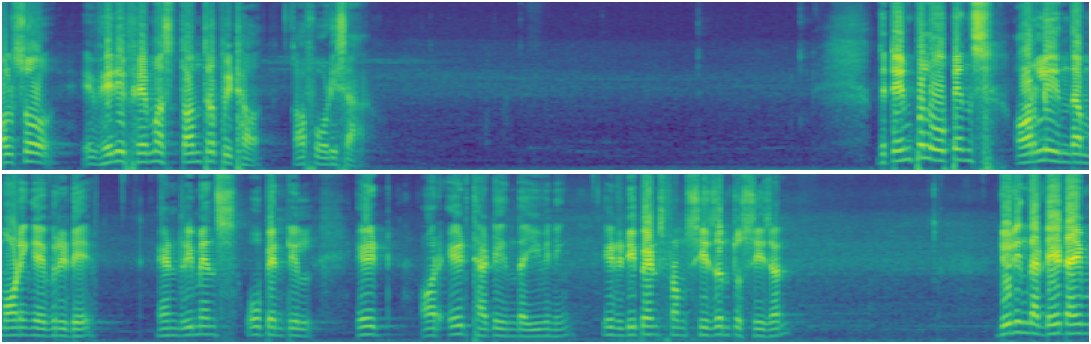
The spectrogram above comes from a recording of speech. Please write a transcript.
also a very famous Tantra Pitha of Odisha. The temple opens early in the morning every day and remains open till 8 or 8:30 in the evening. It depends from season to season. During the daytime,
